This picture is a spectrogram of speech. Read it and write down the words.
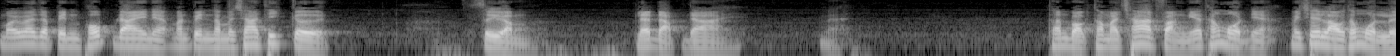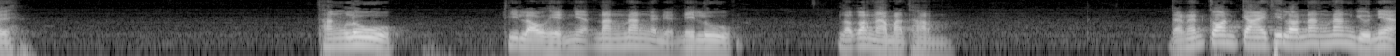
ไม่ว่าจะเป็นภพใดเนี่ย มันเป็นธรรมชาติที่เกิดเสื่อมและดับได้นะท่านบอกธรรมชาติฝั่งนี้ทั้งหมดเนี่ยไม่ใช่เราทั้งหมดเลย ทั้งรูปที่เราเห็นเนี่ยนั่งนั่งกันเนี่ยในรูป แล้วก็นามธรรม ดังนั้นก้อนกายที่เรานั่งนั่งอยู่เนี่ย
